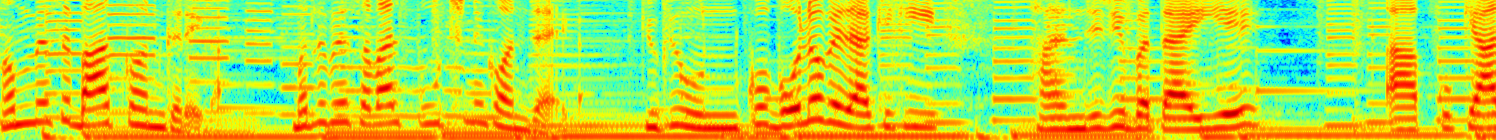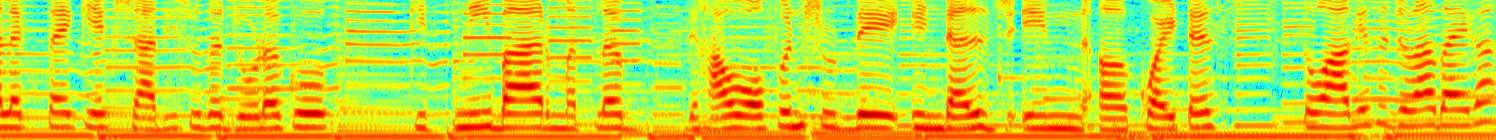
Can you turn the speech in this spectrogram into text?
हम में से बात कौन करेगा? मतलब ये सवाल पूछने कौन जाएगा? क्योंकि उनको बोलोगे जाके कि हाँ जी जी, बताइए, आपको क्या लगता है कि एक शादीशुदा जोड़ा को कितनी बार मतलब how often should they indulge in coitus तो आगे से जवाब आएगा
